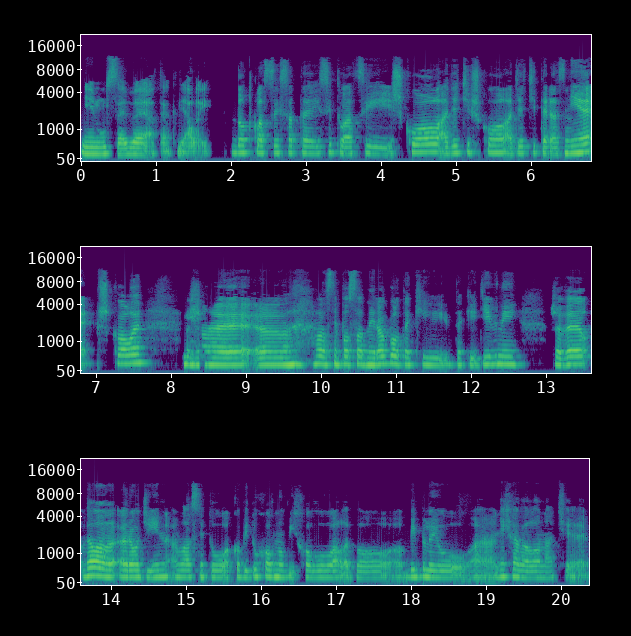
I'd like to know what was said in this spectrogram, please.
nemu, sebe a tak ďalej. Dotkla si sa tej situácii škôl a deti v škôl a deti teraz nie v škole, že e, vlastne posledný rok bol taký, taký divný, že veľ, veľa rodín vlastne tú akoby duchovnú výchovu alebo Bibliu eh, nechávalo na tie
